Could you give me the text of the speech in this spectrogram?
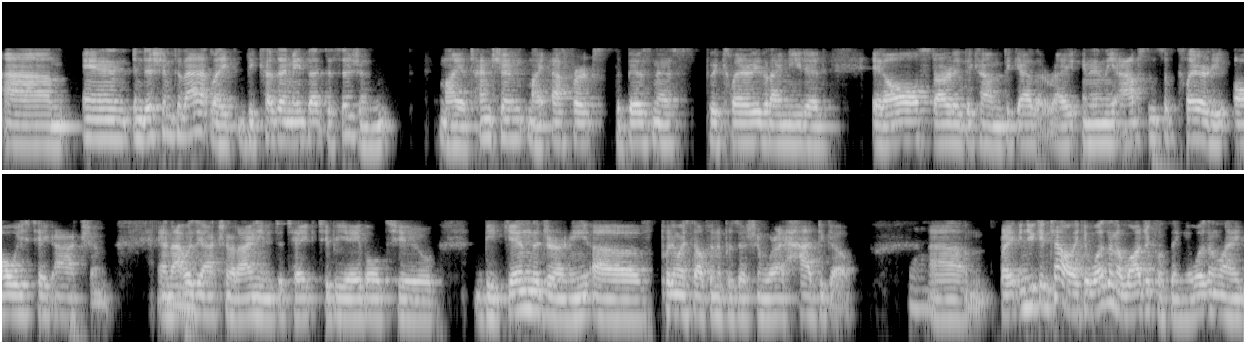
Um, and in addition to that, like because I made that decision, my attention, my efforts, the business, the clarity that I needed, it all started to come together, right? And in the absence of clarity, always take action. And that was the action that I needed to take to be able to begin the journey of putting myself in a position where I had to go. Um, right. And you can tell, like, it wasn't a logical thing. It wasn't like,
